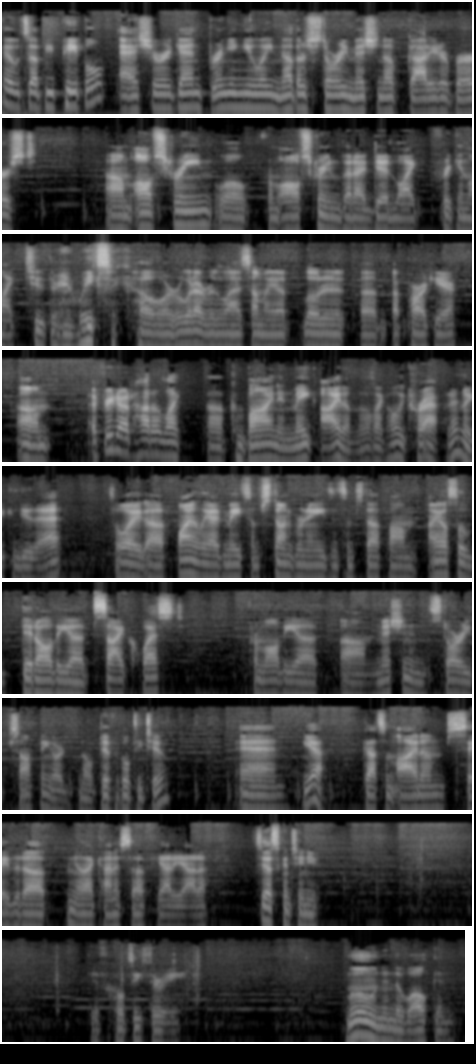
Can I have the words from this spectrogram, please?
Hey, what's up, you people? Asher again, bringing you another story mission of God Eater Burst. Um, off screen, well, from off screen that I did like freaking like two, three weeks ago, or whatever the last time I uploaded a, a part here. Um, I figured out how to like uh, combine and make items. I was like, holy crap, I didn't know you can do that. So I uh, finally I've made some stun grenades and some stuff. Um, I also did all the uh, side quest from all the uh, um, mission and story something or no difficulty two, and yeah, got some items, saved it up, you know that kind of stuff, yada yada. So let's continue. Difficulty three. Moon in the Welkin.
